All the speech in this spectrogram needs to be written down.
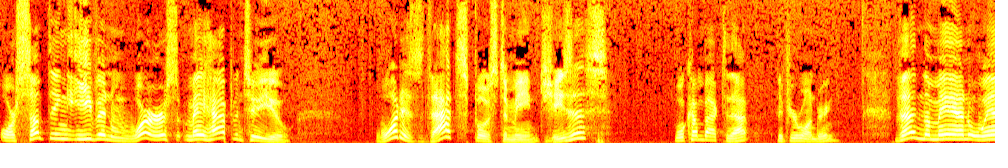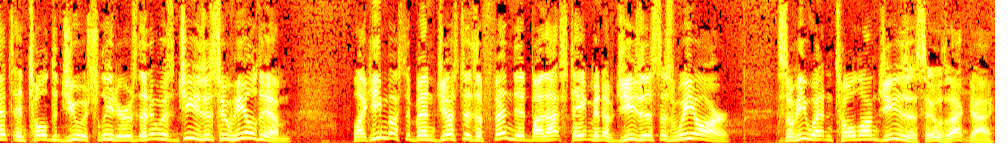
or something even worse may happen to you. What is that supposed to mean, Jesus? We'll come back to that if you're wondering. Then the man went and told the Jewish leaders that it was Jesus who healed him. Like he must have been just as offended by that statement of Jesus as we are. So he went and told on Jesus. It was that guy.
